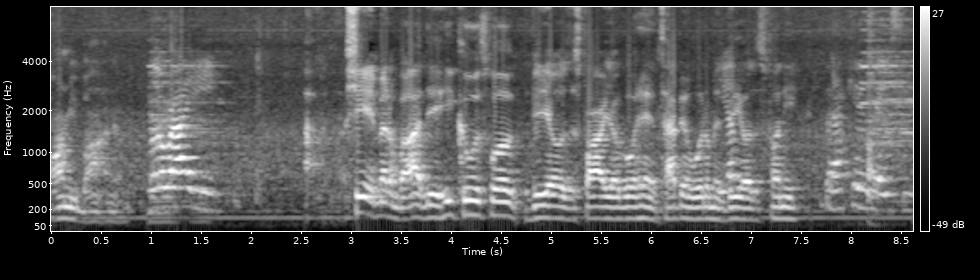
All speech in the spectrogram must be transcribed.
army behind him. Lil Riley. She ain't met him, but I did. He cool as fuck. Videos is fire. Y'all go ahead and tap in with him. His Yep. videos is funny. Back in Macy.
